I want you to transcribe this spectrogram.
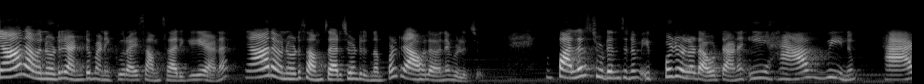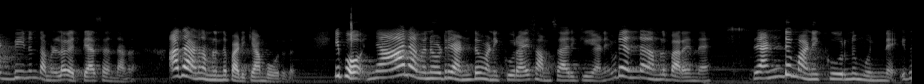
ഞാൻ അവനോട് രണ്ട് മണിക്കൂറായി സംസാരിക്കുകയാണ്. ഞാൻ അവനോട് സംസാരിച്ചുകൊണ്ടിരുന്നപ്പോൾ രാഹുൽ അവനെ വിളിച്ചു. പല സ്റ്റുഡൻസിനും ഇപ്പോഴുള്ള ഡൗട്ടാണ് ഈ ഹാവ് ബീനും ഹാഡ് ബീനും തമ്മിലുള്ള വ്യത്യാസം എന്താണ്? അതാണ് നമ്മൾ ഇന്ന് പഠിക്കാൻ പോകുന്നത്. ഇപ്പോൾ ഞാൻ അവനോട് രണ്ട് മണിക്കൂറായി സംസാരിക്കുകയാണ്. ഇവിടെ എന്താ നമ്മൾ പറയുന്നത് രണ്ട് മണിക്കൂറിന് മുന്നേ ഇത്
